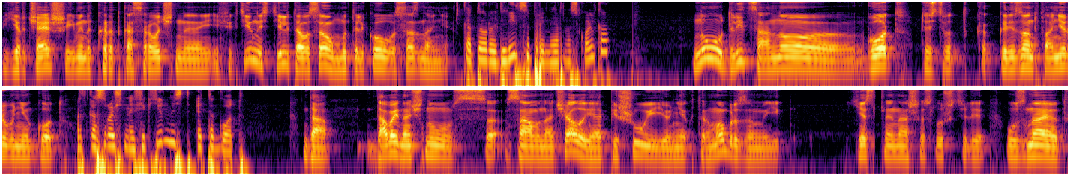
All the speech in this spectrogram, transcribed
ярчайшей именно краткосрочной эффективности или того самого мотылькового сознания. Который длится примерно сколько? Ну, длится оно год, то есть вот как горизонт планирования год. Краткосрочная эффективность — это год. Да. Давай начну с самого начала и опишу ее некоторым образом. И если наши слушатели узнают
